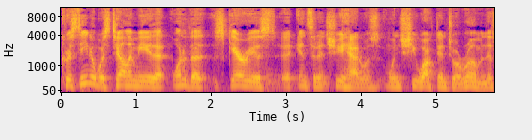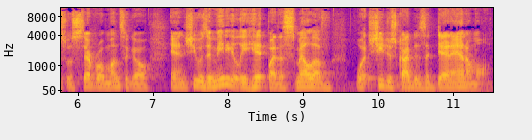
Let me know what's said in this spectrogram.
Christina was telling me that one of the scariest uh, incidents she had was when she walked into a room, and this was several months ago, and she was immediately hit by the smell of what she described as a dead animal.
